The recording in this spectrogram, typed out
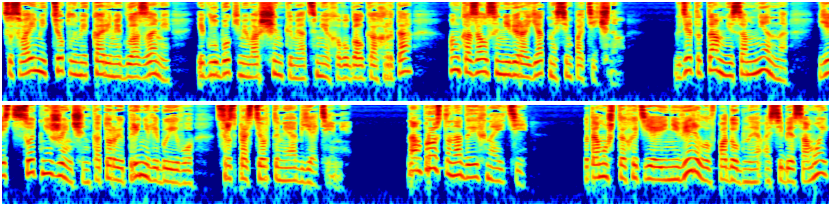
Со своими теплыми карими глазами и глубокими морщинками от смеха в уголках рта он казался невероятно симпатичным. Где-то там, несомненно, есть сотни женщин, которые приняли бы его с распростертыми объятиями. Нам просто надо их найти. Потому что, хоть я и не верила в подобное о себе самой,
